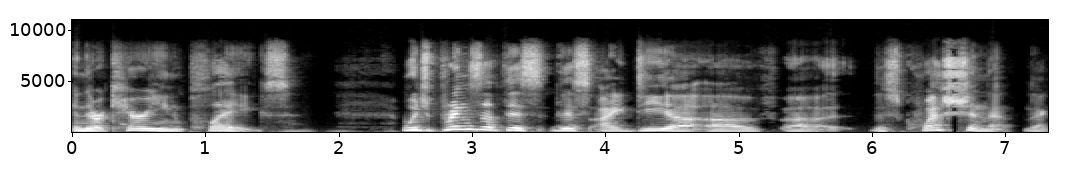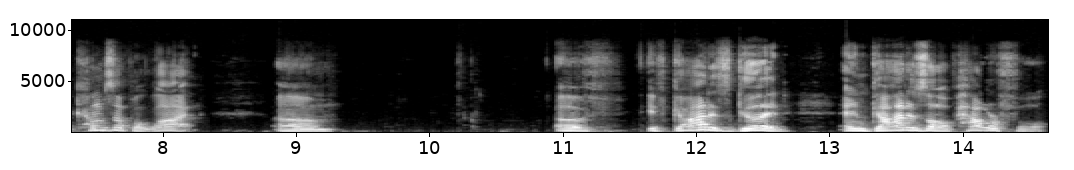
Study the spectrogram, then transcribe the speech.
and they're carrying plagues which brings up this this idea of uh, this question that that comes up a lot um, of if God is good and God is all powerful,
